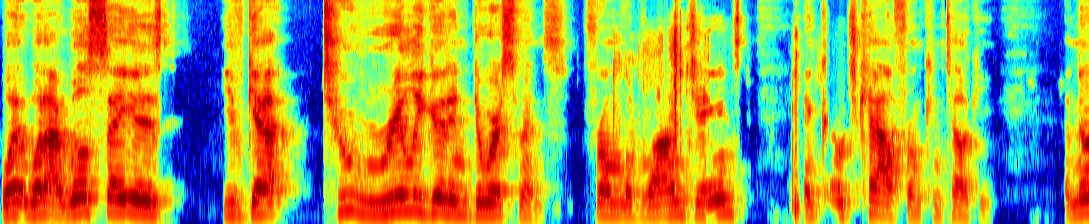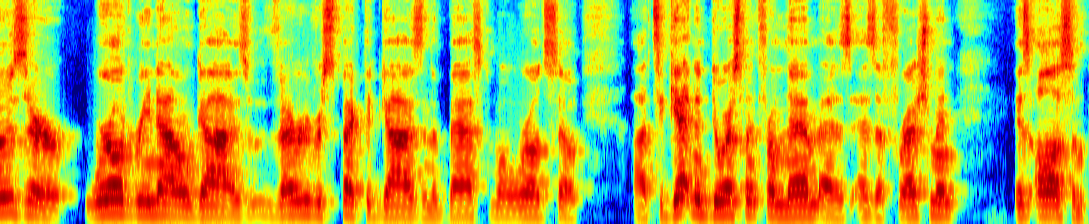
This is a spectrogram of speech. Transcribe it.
What what I will say is you've got two really good endorsements from LeBron James and Coach Cal from Kentucky. And those are world renowned guys, very respected guys in the basketball world. So uh, to get an endorsement from them as, as a freshman is awesome.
